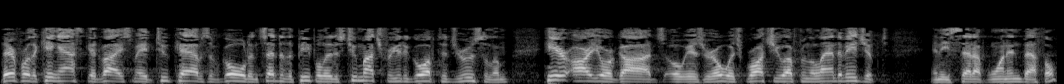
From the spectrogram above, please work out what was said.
Therefore the king asked advice, made two calves of gold, and said to the people, It is too much for you to go up to Jerusalem. Here are your gods, O Israel, which brought you up from the land of Egypt. And he set up one in Bethel,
